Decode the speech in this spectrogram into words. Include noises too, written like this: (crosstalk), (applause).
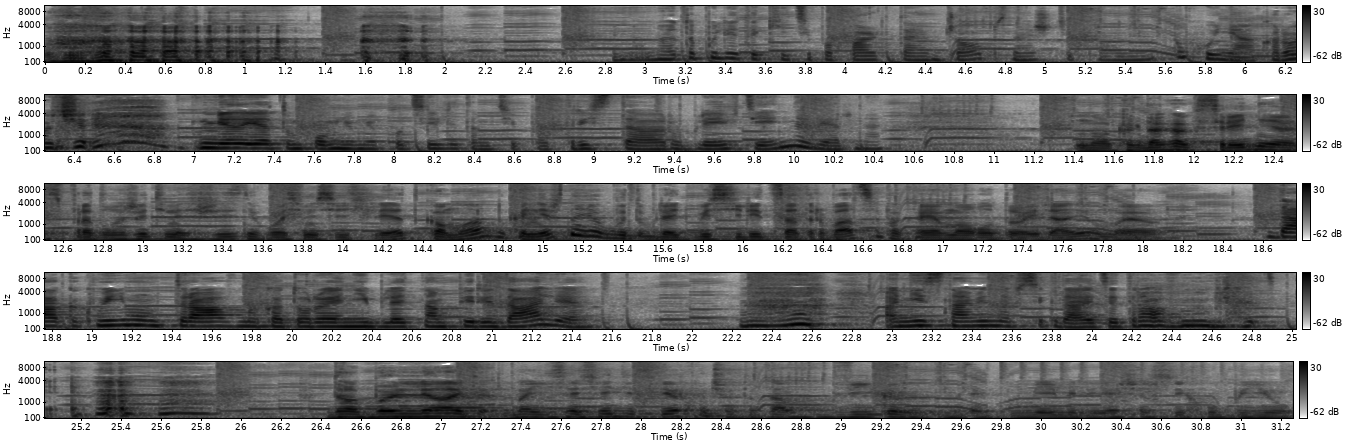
Это были такие, типа, part-time job, знаешь, типа, ну, хуйня, короче. (laughs) Мне, я там помню, мне платили, там, типа, 300 рублей в день, наверное. Но когда как средняя продолжительность жизни 80 лет, команд, ну, конечно, я буду, блядь, веселиться, отрываться, пока я молодой, да, ё-моё. Да, как минимум травмы, которые они, блядь, нам передали, (laughs) они с нами навсегда, эти травмы, блядь. Да, блядь, мои соседи сверху что-то там двигают, блядь, мебель, я сейчас их убью.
